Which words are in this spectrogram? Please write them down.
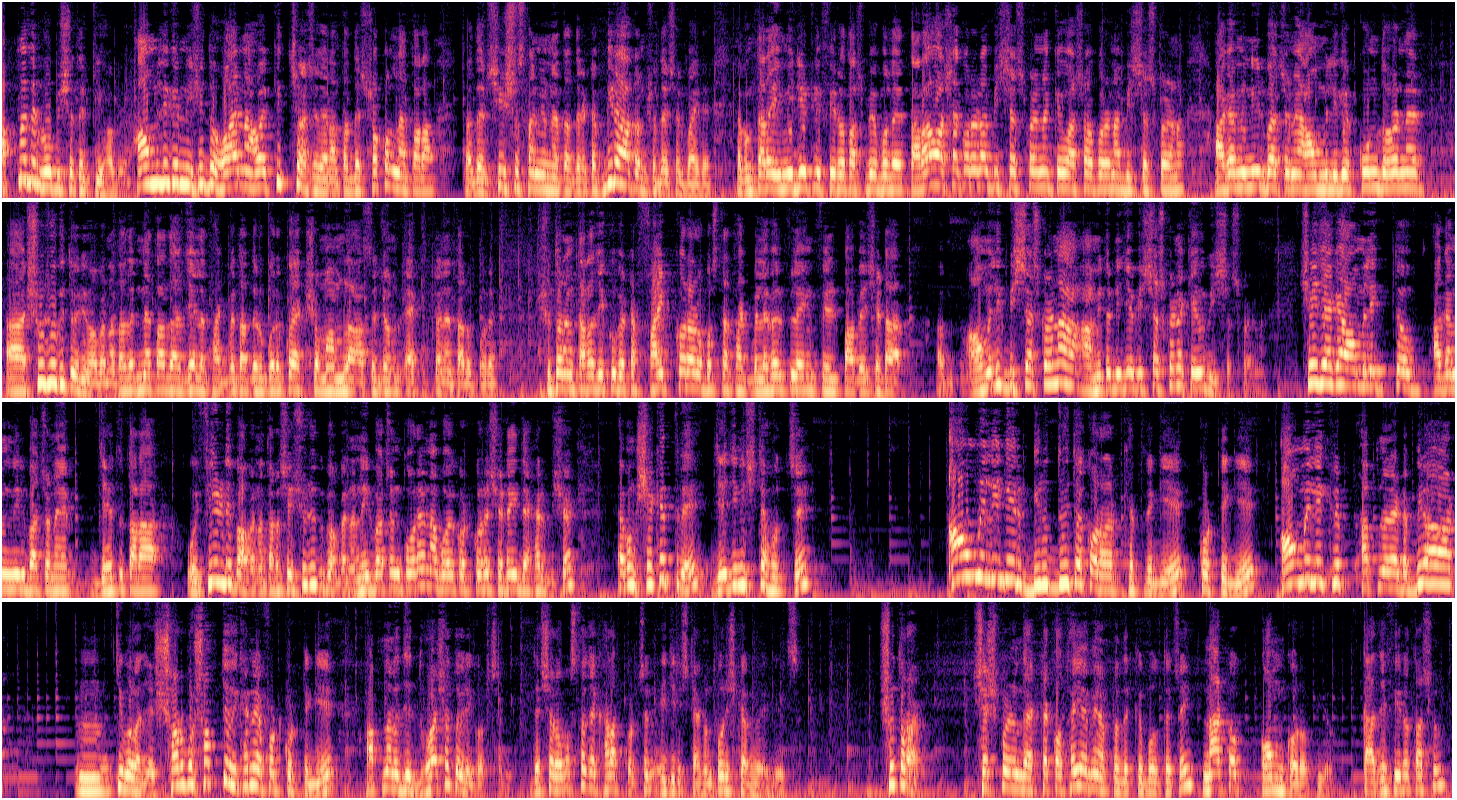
আপনাদের ভবিষ্যতের কি হবে? আওয়ামী লীগের নিষিদ্ধ হয় না হয় কিচ্ছু আসে যায় না। তাদের সকল নেতারা, তাদের শীর্ষস্থানীয় নেতাদের একটা বিরাট অংশ দেশের বাইরে। এবং তারা ইমিডিয়েটলি ফেরত আসবে বলে তারাও আশা করে না, বিশ্বাস করে না, কেউ আশাও করে না, বিশ্বাস করে না। আগামী নির্বাচনে আওয়ামী লীগের কোন ধরনের সুযোগই তৈরি হবে না। তাদের নেতারা জেলে থাকবে, তাদের উপরে কয়েকশো মামলা আছে জন, এক একটা নেতার উপরে। সুতরাং তারা যে খুব একটা ফাইট করার অবস্থা থাকবে লেভেল প্লেইং ফিল্ড পাবে, সেটা আওয়ামী লীগ বিশ্বাস করে না, আমি তো নিজে বিশ্বাস করি না, কেউ বিশ্বাস করে না। সেই জায়গায় আওয়ামী লীগ তো আগামী নির্বাচনে যেহেতু তারা ওই ফিল্ডই পাবে না, তারা সেই সুযোগই পাবে না, নির্বাচন করে না বয়কট করে, সেটাই দেখার বিষয়। এবং সেক্ষেত্রে যে জিনিসটা হচ্ছে, আওয়ামী লীগের বিরোধিতা করার ক্ষেত্রে গিয়ে, করতে গিয়ে, আওয়ামী লীগ আপনারা একটা বিরাট কি বলা যায় সর্বসত্ত্বে ওইখানে এফোর্ট করতে গিয়ে আপনারা যে ধোঁয়াশা তৈরি করছেন, দেশের অবস্থা যে খারাপ করছেন, এই জিনিসটা এখন পরিষ্কার হয়ে গিয়েছে। সুতরাং শেষ পর্যন্ত একটা কথাই আমি আপনাদেরকে বলতে চাই। নাটক কম করো প্রিয়। কাজে ফেরত আসুন।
